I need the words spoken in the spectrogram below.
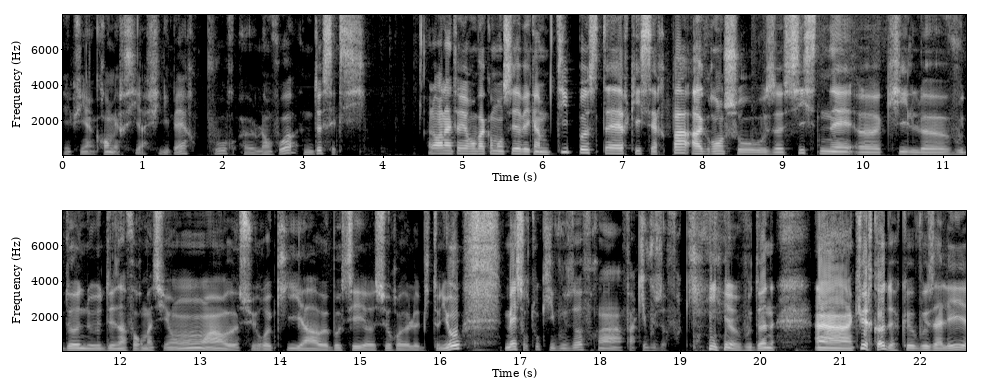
Et puis un grand merci à Philibert pour l'envoi de celle-ci. Alors à l'intérieur, on va commencer avec un petit poster qui sert pas à grand chose, si ce n'est euh, qu'il euh, vous donne des informations hein, euh, sur qui a bossé sur le bitonio, mais surtout qui vous offre un, enfin qui vous offre, qui vous donne un QR code que vous allez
